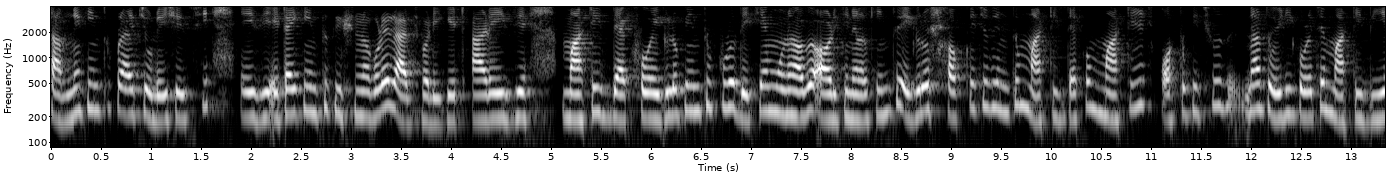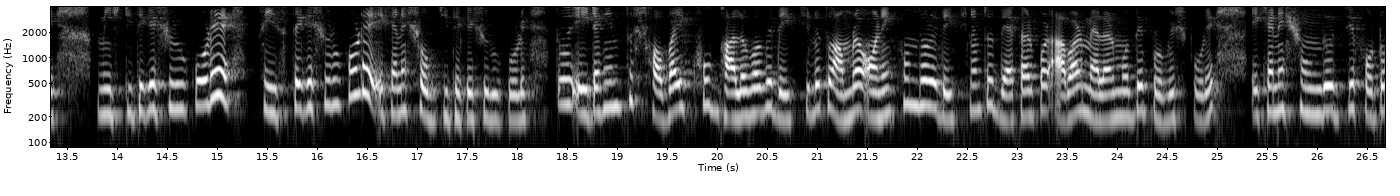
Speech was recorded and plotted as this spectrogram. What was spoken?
সামনে কিন্তু প্রায় চলে এসেছি। এই যে এটাই কিন্তু কৃষ্ণনগরের রাজবাড়ি গেট। আর এই যে মাটির দেখো, এগুলো কিন্তু পুরো দেখে মনে হবে অরিজিনাল কিন্তু এগুলো সব কিছু কিন্তু মাটির। দেখো, মাটির কত কিছু না তৈরি করেছে মাটি দিয়ে। মিষ্টি থেকে শুরু করে ফিস থেকে শুরু করে, এখানে সবজি থেকে শুরু করে। তো এইটা কিন্তু সবাই খুব ভালোভাবে দেখছিল। তো আমরা অনেকক্ষণ ধরে দেখছিলাম, তো দেখার পর আবার মেলার মধ্যে প্রবেশ করে এখানে সুন্দর যে ফটো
